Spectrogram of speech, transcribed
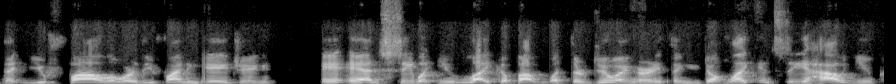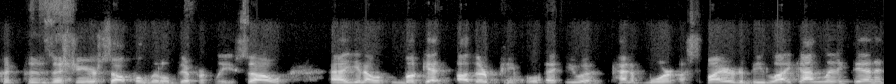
that you follow or that you find engaging and, and see what you like about what they're doing or anything you don't like and see how you could position yourself a little differently. So uh, you know, look at other people that you kind of more aspire to be like on LinkedIn,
